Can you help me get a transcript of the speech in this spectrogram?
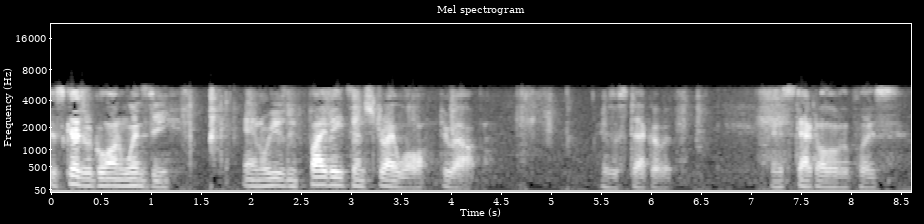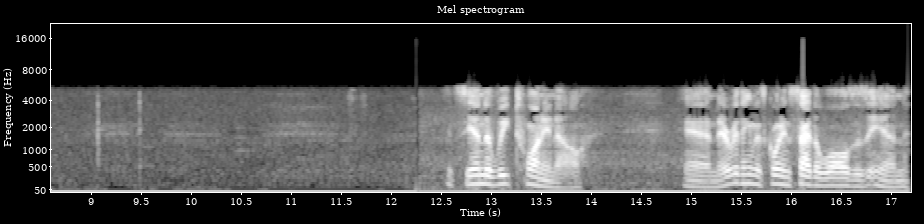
is scheduled to go on Wednesday, and we're using 5 8 inch drywall throughout. Here's a stack of it, and it's stacked all over the place. It's the end of week 20 now and everything that's going inside the walls is in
